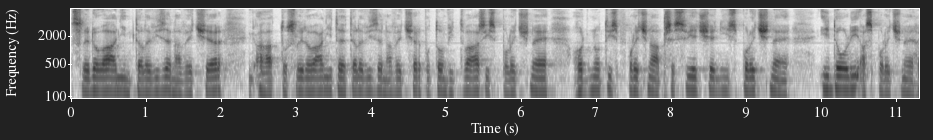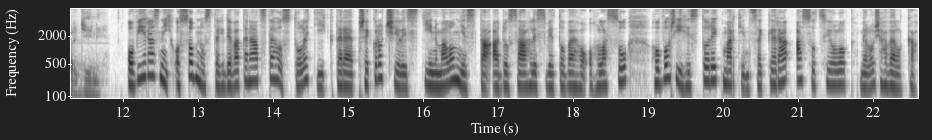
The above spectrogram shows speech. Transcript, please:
sledováním televize na večer a to sledování té televize na večer potom vytváří společné hodnoty, společná přesvědčení, společné idoly a společné hrdiny. O výrazných osobnostech 19. století, které překročili stín maloměsta a dosáhly světového ohlasu, hovoří historik Martin Sekera a sociolog Miloš Havelka.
